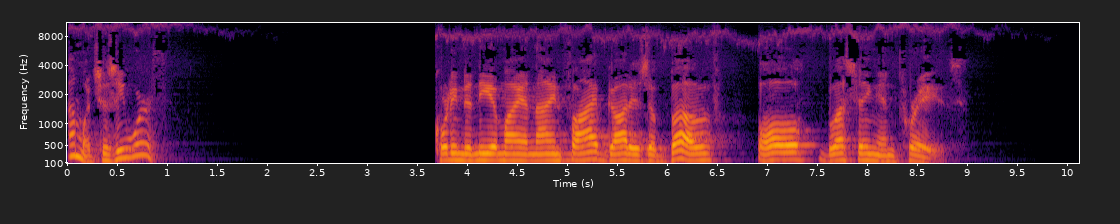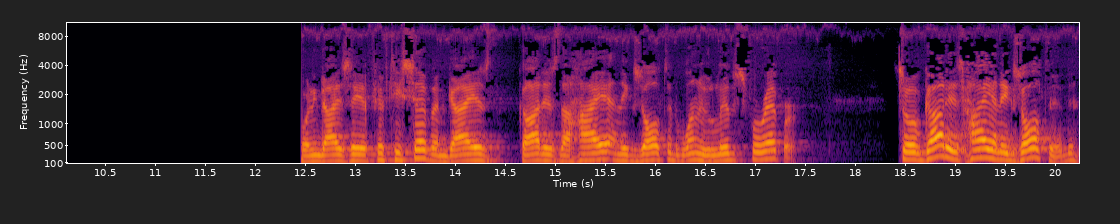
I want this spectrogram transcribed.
How much is he worth? According to Nehemiah 9 5, God is above all blessing and praise. According to Isaiah 57, God is, God is the high and exalted one who lives forever. So if God is high and exalted,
